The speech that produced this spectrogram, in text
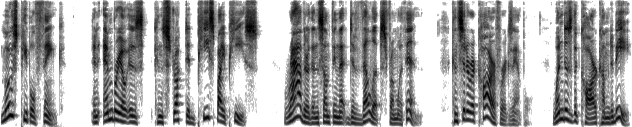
Most people think an embryo is constructed piece by piece rather than something that develops from within. Consider a car, for example. When does the car come to be?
